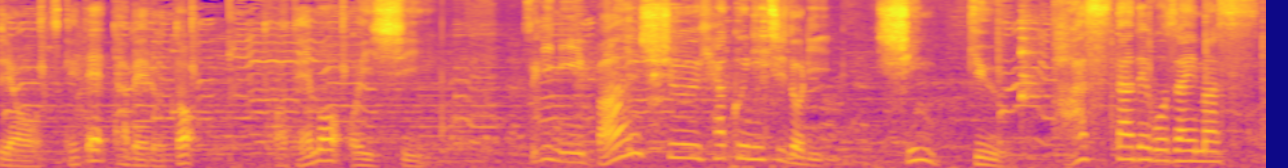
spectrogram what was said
塩をつけて食べるととても美味しい。次に晩秋百日鶏新旧パスタでございます。こ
